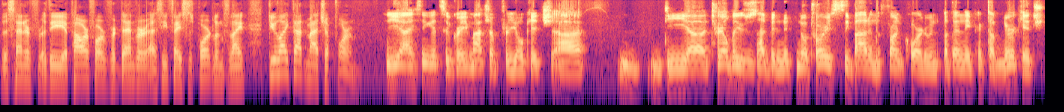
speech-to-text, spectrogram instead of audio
the center for the power forward for Denver, as he faces Portland tonight. Do you like that matchup for him? Yeah, I think it's a great matchup for Jokic. Uh, the uh, Trailblazers had been notoriously bad in the front court, but then they picked up Nurkic.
